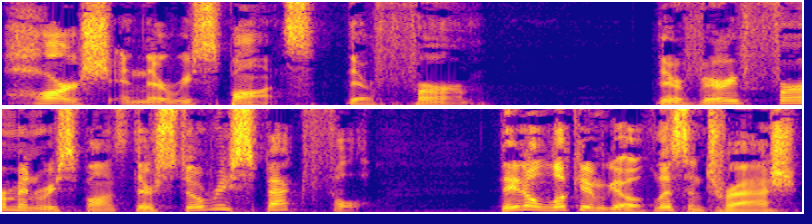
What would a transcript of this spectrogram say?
harsh in their response. They're firm. They're very firm in response. They're still respectful. They don't look at him go, listen, trash.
